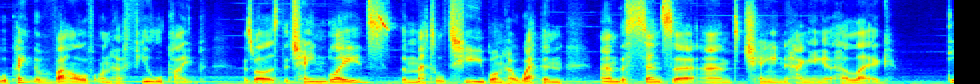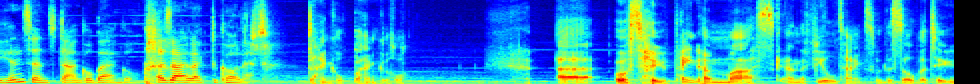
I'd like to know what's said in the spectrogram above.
we'll paint the valve on her fuel pipe, as well as the chain blades, the metal tube on her weapon, and the censer and chain hanging at her leg. The incense dangle bangle, as I like to call it. Dangle bangle. Uh, also, paint her mask and the fuel tanks with the silver too.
